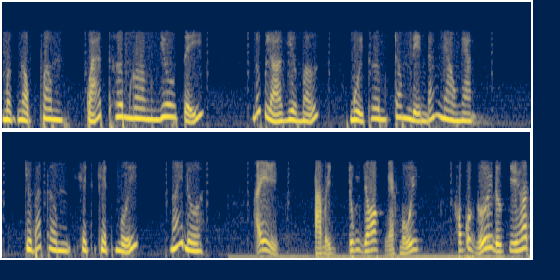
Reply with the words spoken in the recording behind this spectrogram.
Mật ngọc phong quả thơm ngon vô tỷ. Nút lọ vừa mở mùi thơm trong điện đã ngào ngạt chu bá thông khịt khịt mũi nói đùa. Ấy ta bị trúng gió ngạt mũi không có ngửi được gì hết.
